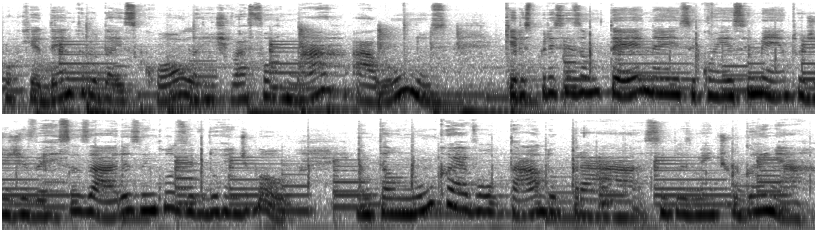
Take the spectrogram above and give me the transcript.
Porque dentro da escola a gente vai formar alunos que eles precisam ter né, esse conhecimento de diversas áreas, inclusive do handball. Então nunca é voltado para simplesmente o ganhar,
